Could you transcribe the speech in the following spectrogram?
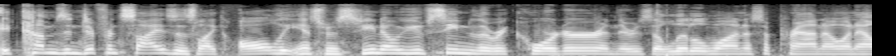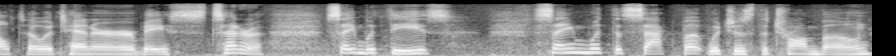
it comes in different sizes like all the instruments. You know, you've seen the recorder and there's a little one, a soprano, an alto, a tenor, bass, etc. Same with these. Same with the sackbut, which is the trombone,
